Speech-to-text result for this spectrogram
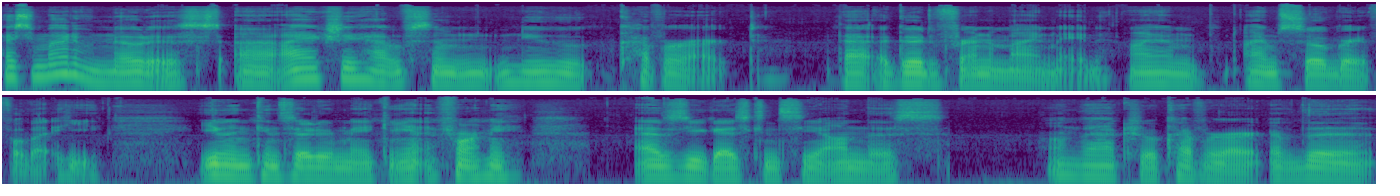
As you might have noticed, uh, I actually have some new cover art that a good friend of mine made. I am I'm so grateful that he even considered making it for me, as you guys can see on this on the actual cover art of the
